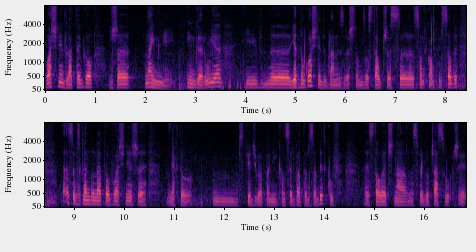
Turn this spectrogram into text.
właśnie dlatego, że najmniej ingeruje i e, jednogłośnie wybrany zresztą został przez e, sąd konkursowy e, ze względu na to właśnie, że jak to mm, stwierdziła pani konserwator zabytków e, stołeczna swego czasu, że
